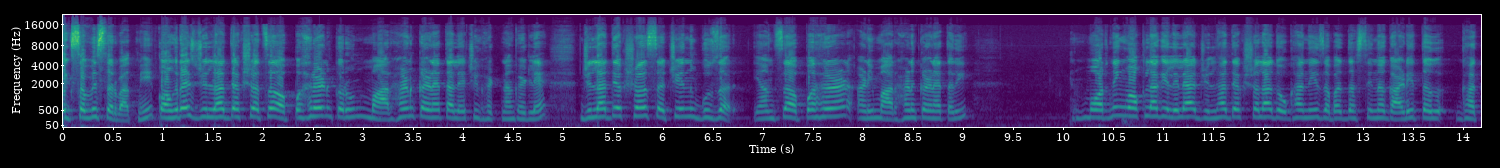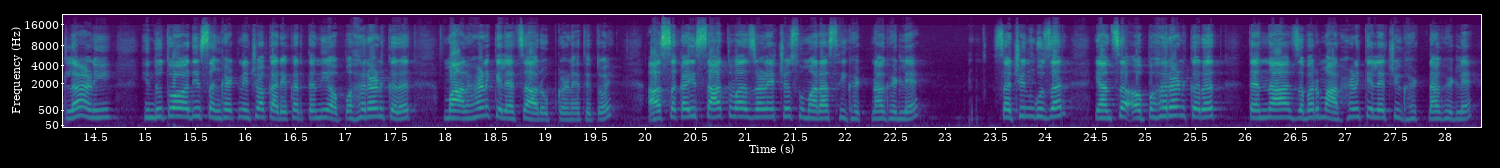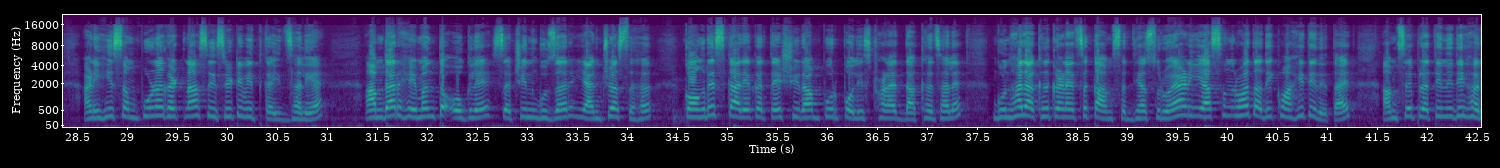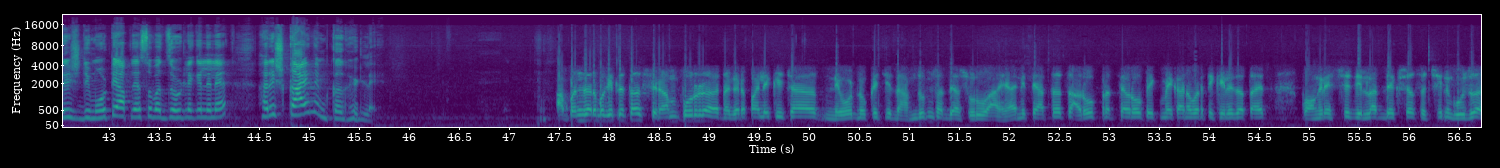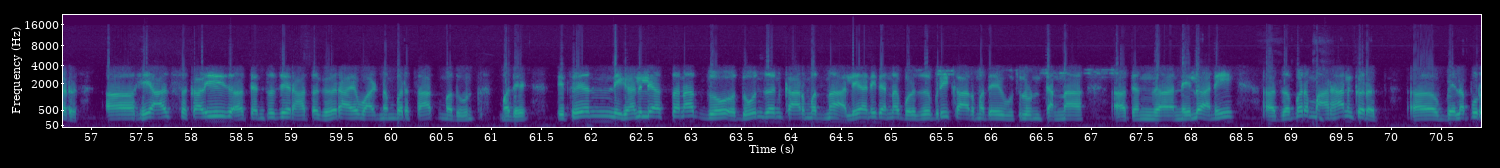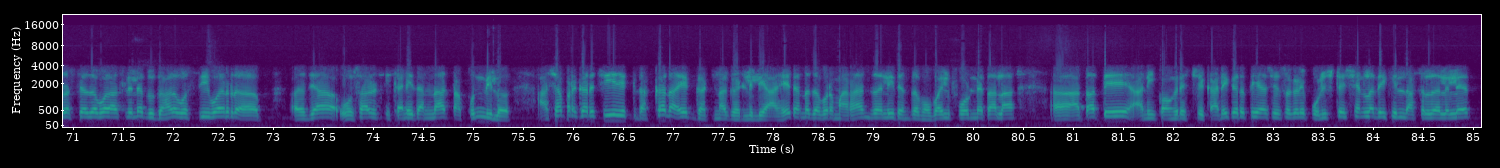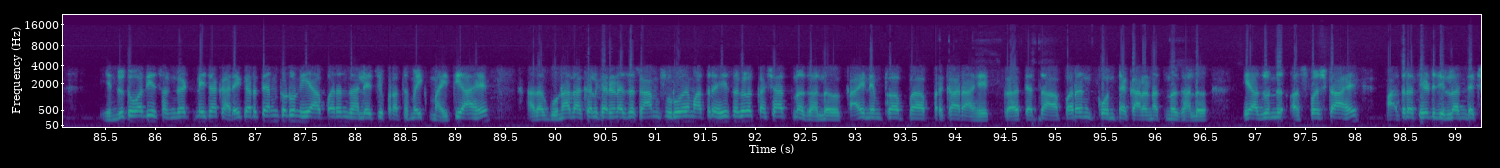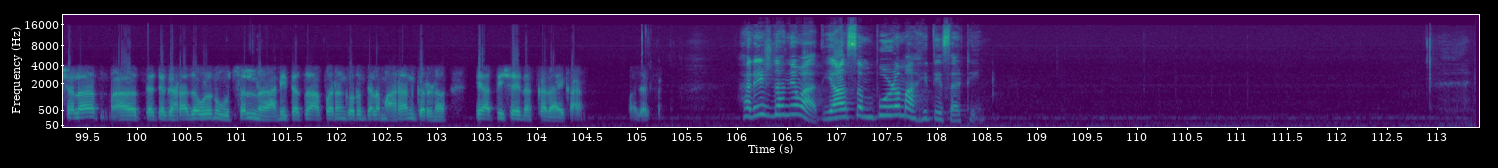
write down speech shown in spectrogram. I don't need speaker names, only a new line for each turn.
एक सविस्तर बातमी. काँग्रेस जिल्हाध्यक्षाचं अपहरण करून मारहाण करण्यात आल्याची घटना घडली आहे. जिल्हाध्यक्ष सचिन गुजर यांचं अपहरण आणि मारहाण करण्यात आली. मॉर्निंग वॉकला गेलेल्या जिल्हाध्यक्षाला दोघांनी जबरदस्तीनं गाडीत घातलं आणि हिंदुत्ववादी संघटनेच्या कार्यकर्त्यांनी अपहरण करत मारहाण केल्याचा आरोप करण्यात येतोय. आज सकाळी सात वाजण्याच्या सुमारास ही घटना घडली आहे. सचिन गुजर यांचं अपहरण करत त्यांना जबर मारहाण केल्याची घटना घडली आहे आणि ही संपूर्ण घटना सीसीटीव्हीत कैद झाली आहे. आमदार हेमंत ओगले सचिन गुजर यांच्यासह काँग्रेस कार्यकर्ते श्रीरामपूर पोलीस ठाण्यात दाखल झालेत गुन्हा दाखल करण्याचं काम सध्या सुरू आहे आणि यासंदर्भात अधिक माहिती देत आहेत. आमचे प्रतिनिधी हरीश डिमोटे आपल्यासोबत जोडले गेलेले आहेत. हरीश काय नेमकं घडलंय?
आपण जर बघितलं तर श्रीरामपूर नगरपालिकेच्या निवडणुकीची धामधूम सध्या सुरू आहे आणि त्यातच आरोप प्रत्यारोप एकमेकांवरती केले जात आहेत. काँग्रेसचे जिल्हाध्यक्ष सचिन गुजर हे आज सकाळी त्यांचं जे राहतं घर आहे वार्ड नंबर सात मधून मध्ये तिथे निघालेले असताना दो, दोन जण कारमधनं आले आणि त्यांना बळजबरी कारमध्ये उचलून त्यांना त्यांना नेलं आणि जबर मारहाण करत बेलापूर रस्त्याजवळ असलेल्या दुधाळ वस्तीवर ज्या ओसाड ठिकाणी त्यांना टाकून दिलं अशा प्रकारची एक धक्कादायक घटना घडलेली आहे. त्यांना जबर मारहाण झाली त्यांचा मोबाईल फोडण्यात आला. आता ते आणि काँग्रेसचे कार्यकर्ते असे सगळे पोलीस स्टेशनला देखील दाखल झालेले आहेत. हिंदुत्ववादी संघटनेच्या कार्यकर्त्यांकडून हे अपहरण झाल्याची प्राथमिक माहिती आहे. आता गुन्हा दाखल करण्याचं काम सुरू आहे. मात्र हे सगळं कशातनं झालं? काय नेमका प्रकार आहे? त्याचं अपहरण कोणत्या कारणातनं झालं? हे अजून अस्पष्ट आहे. मात्र थेट जिल्हाध्यक्षाला त्याच्या घराजवळून उचलणं आणि त्याचं अपहरण करून त्याला मारहाण करणं हे अतिशय धक्कादायक आहे. माझ्याकडे
हरीश धन्यवाद या संपूर्ण माहितीसाठी.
